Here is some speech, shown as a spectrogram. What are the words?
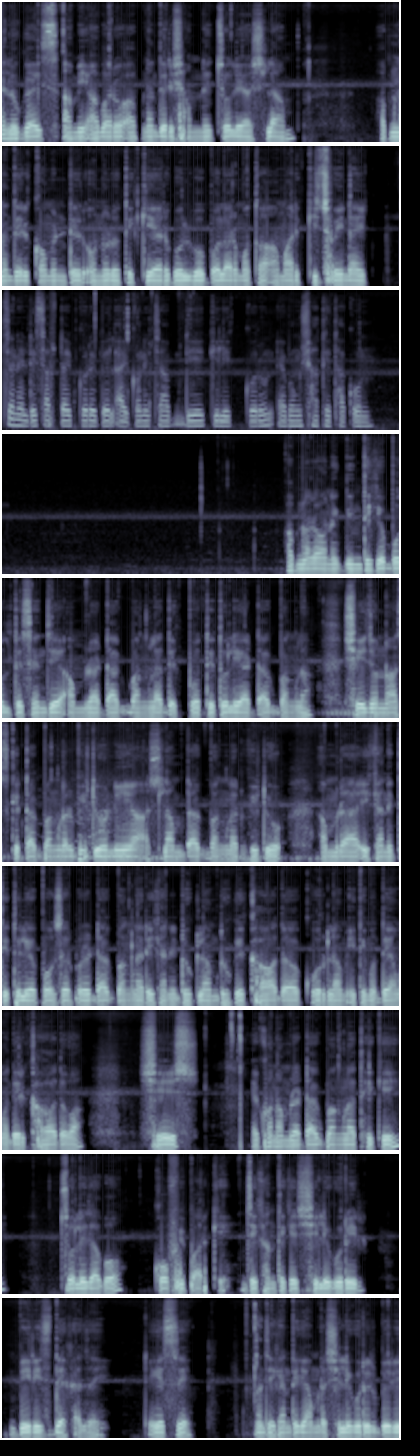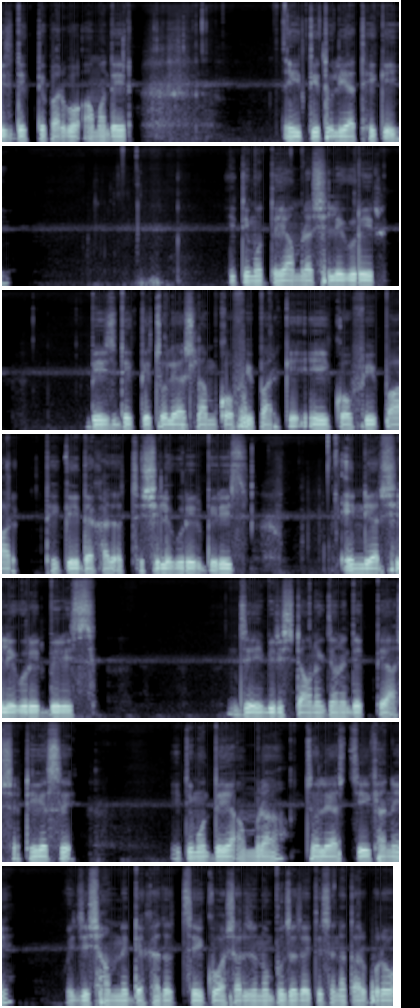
Hello guys আমি আবারও আপনাদের সামনে চলে আসলাম। আপনাদের কমেন্টের অনুরোধে কি আর বলব, বলার মতো আমার কিছুই নাই। চ্যানেলটি সাবস্ক্রাইব করে বেল আইকনে চাপ দিয়ে ক্লিক করুন এবং সাথে থাকুন। আপনারা অনেক দিন থেকে বলতেছেন যে আমরা ডাক বাংলা দেখব, তেতুলিয়ার ডাক বাংলা। সেই জন্য আজকে ডাক বাংলার ভিডিও নিয়ে আসলাম, ডাক বাংলার ভিডিও। আমরা এখানে তেতুলিয়া পৌঁছার পরে ডাক বাংলার এখানে ঢুকলাম, ঢুকে খাওয়া দাওয়া করলাম। ইতিমধ্যে আমাদের খাওয়া দাওয়া শেষ। এখন আমরা ডাক বাংলা থেকে চলে যাব কফি পার্কে, যেখান থেকে শিলিগুড়ির ব্রিজ দেখা যায়। ঠিক আছে? যেখান থেকে আমরা শিলিগুড়ির ব্রিজ দেখতে পারব আমাদের এই তেতুলিয়া থেকেই। ইতিমধ্যে আমরা শিলিগুড়ির ব্রিজ দেখতে চলে আসলাম কফি পার্কে। এই কফি পার্ক থেকেই দেখা যাচ্ছে শিলিগুড়ির ব্রিজ, ইন্ডিয়ার শিলিগুড়ির ব্রিজ। যেই ব্রিজটা অনেকজনে দেখতে আসে, ঠিক আছে? ইতিমধ্যে আমরা চলে আসছি এখানে। ওই যে সামনে দেখা যাচ্ছে, কুয়াশার জন্য বোঝা যাইতেছে না, তারপরেও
